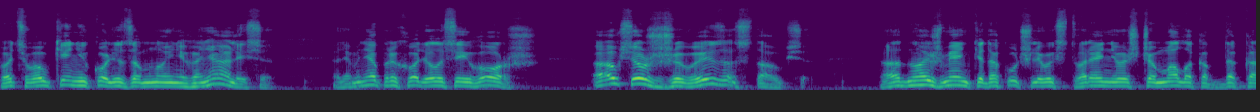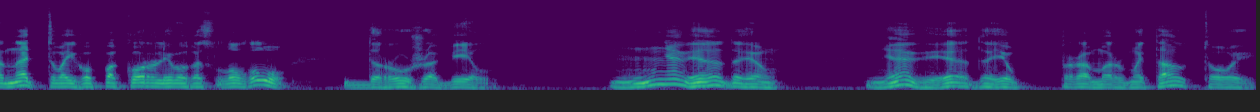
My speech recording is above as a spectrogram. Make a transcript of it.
хоць ваўкі ніколі за мной не ганяліся, але мне прыходзілася і горш, а ўсё ж жывы застаўся. Адной жменькі дакучлівых стварэнняў яшчэ мала, каб даканаць твайго пакорлівага слугу, дружа бел. Не ведаю, не ведаю, прамармытаў той.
